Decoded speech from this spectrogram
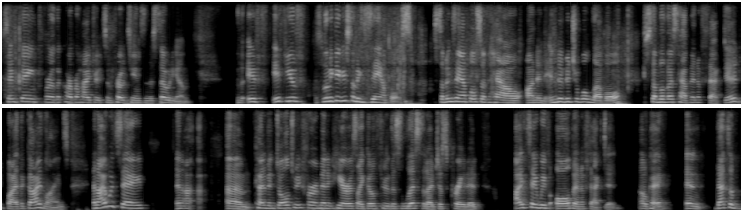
Same thing for the carbohydrates and proteins and the sodium. If if you've so let me give you some examples, some examples of how on an individual level, some of us have been affected by the guidelines. And I would say, and I um, kind of indulge me for a minute here as I go through this list that I've just created. I'd say we've all been affected. Okay. And that's a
